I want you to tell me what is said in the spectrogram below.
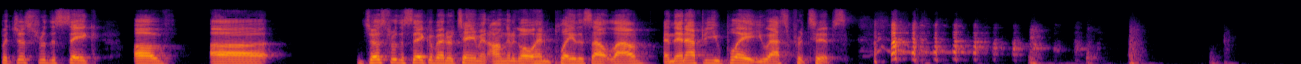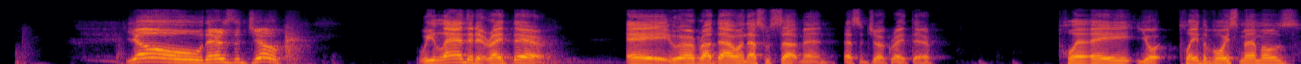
but just for the sake of, uh, just for the sake of entertainment, I'm going to go ahead and play this out loud. And then after you play it, you ask for tips. Yo, there's the joke. We landed it right there. Hey, whoever brought that one, that's what's up, man. That's a joke right there. Play your play the voice memos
